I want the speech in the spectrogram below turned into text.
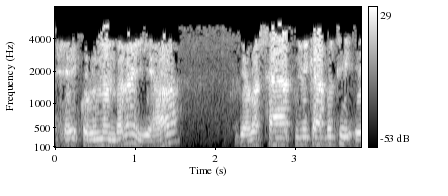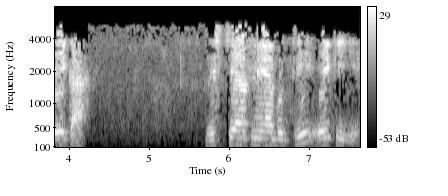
हे कुरुनंदन यह व्यवसायत्मिका बुद्धि एका निश्चयात्मिका बुद्धि एक ही है।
